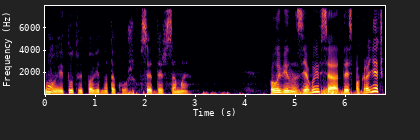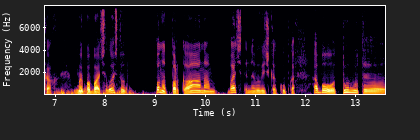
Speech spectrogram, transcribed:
Ну і тут відповідно також все те ж саме. Коли він з'явився десь по краєчках, ми побачили ось тут понад парканом, бачите, невеличка кубка, або тут, е,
